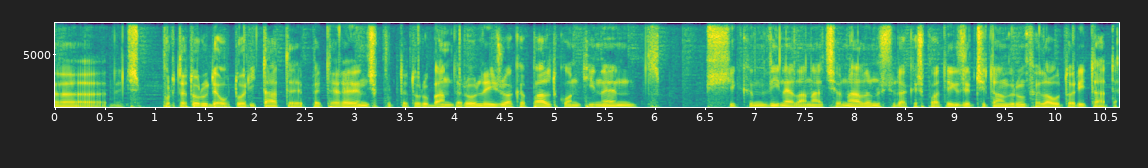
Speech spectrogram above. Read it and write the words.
Uh, deci purtătorul de autoritate pe teren și purtătorul banderolei joacă pe alt continent și când vine la națională nu știu dacă își poate exercita în vreun fel autoritatea.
